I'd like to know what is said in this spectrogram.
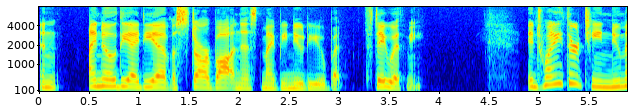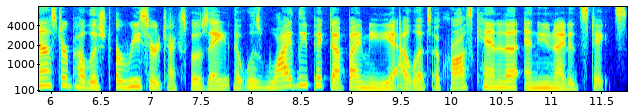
And I know the idea of a star botanist might be new to you, but stay with me. In 2013, Newmaster published a research expose that was widely picked up by media outlets across Canada and the United States.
